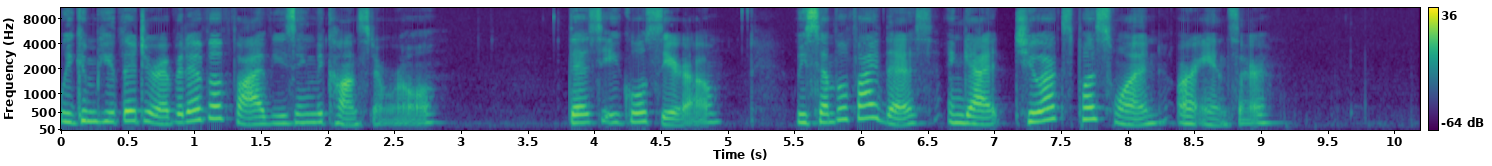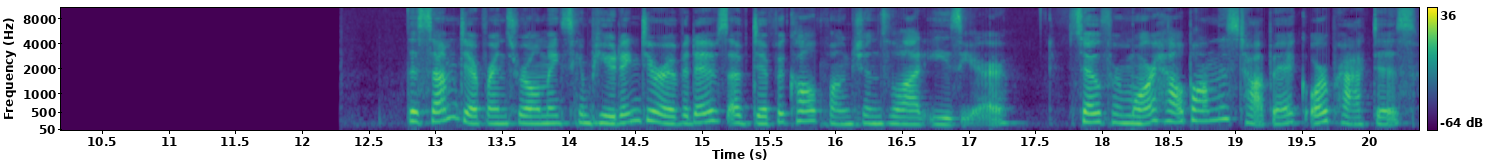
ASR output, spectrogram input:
we compute the derivative of 5 using the constant rule. This equals 0. We simplify this and get 2x plus 1, our answer. The sum difference rule makes computing derivatives of difficult functions a lot easier. So for more help on this topic or practice,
